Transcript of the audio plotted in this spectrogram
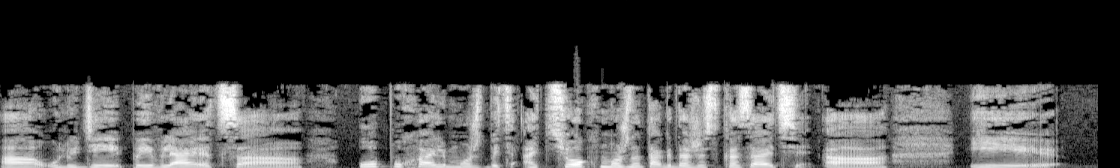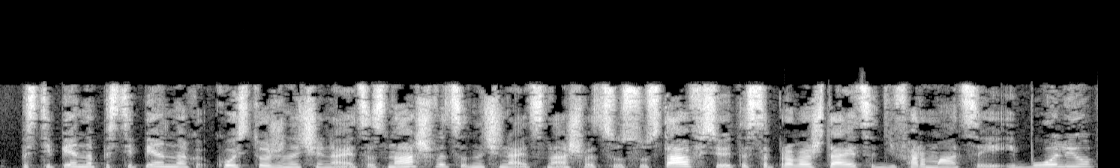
у людей появляется опухоль, может быть, отек, можно так даже сказать, и постепенно-постепенно кость тоже начинает снашиваться, начинает снашиваться сустав, все это сопровождается деформацией и болью.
